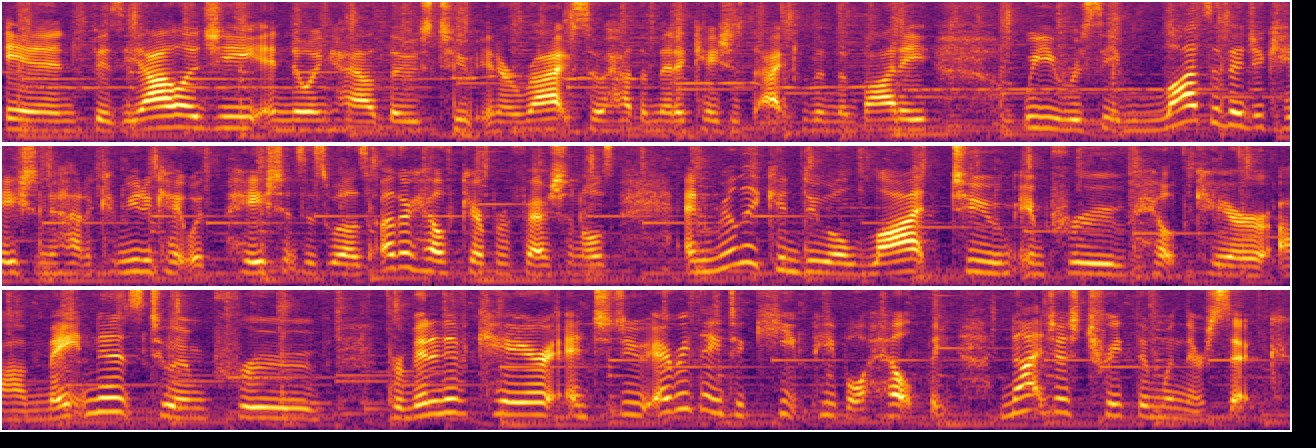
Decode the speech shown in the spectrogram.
in physiology and knowing how those two interact, so how the medications act within the body. We receive lots of education on how to communicate with patients as well as other healthcare professionals and really can do a lot to improve healthcare uh, maintenance, to improve preventative care, and to do everything to keep people healthy, not just treat them when they're sick.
